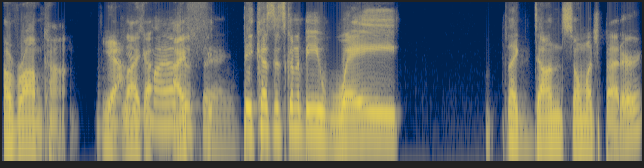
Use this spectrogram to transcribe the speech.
a rom com Yeah. like, Here's my I- I other fe- thing. because it's gonna be way like done so much better.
